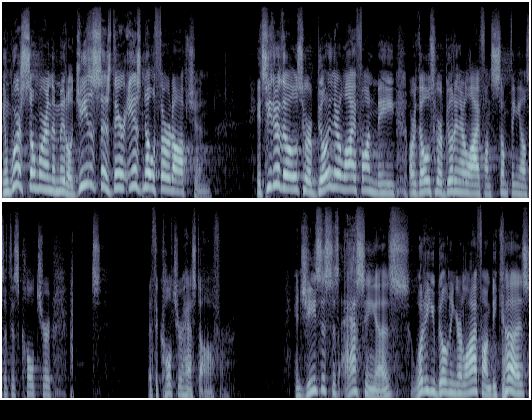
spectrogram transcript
and we're somewhere in the middle. Jesus says there is no third option. It's either those who are building their life on me or those who are building their life on something else that this culture has, that the culture has to offer. And Jesus is asking us, what are you building your life on? Because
